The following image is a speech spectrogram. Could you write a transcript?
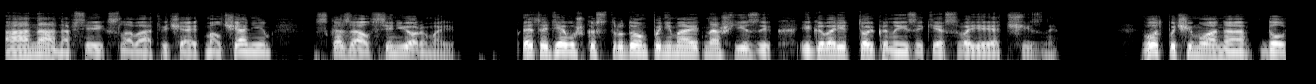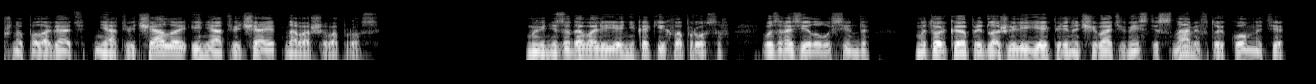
а она на все их слова отвечает молчанием, сказал, сеньоры мои, эта девушка с трудом понимает наш язык и говорит только на языке своей отчизны. Вот почему она, должно полагать, не отвечала и не отвечает на ваши вопросы. — Мы не задавали ей никаких вопросов, — возразила Лусинда. Мы только предложили ей переночевать вместе с нами в той комнате,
